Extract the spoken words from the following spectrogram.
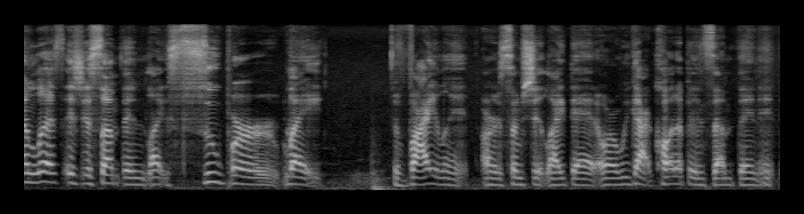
unless it's just something like super like violent or some shit like that, or we got caught up in something. It,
